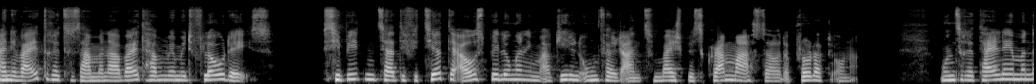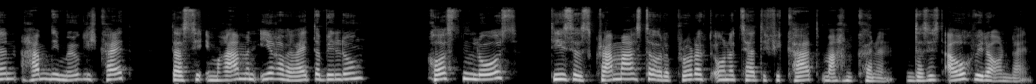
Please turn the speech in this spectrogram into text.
Eine weitere Zusammenarbeit haben wir mit Flow Days. Sie bieten zertifizierte Ausbildungen im agilen Umfeld an, zum Beispiel Scrum Master oder Product Owner. Unsere Teilnehmenden haben die Möglichkeit, dass sie im Rahmen ihrer Weiterbildung kostenlos dieses Scrum Master oder Product Owner Zertifikat machen können. Und das ist auch wieder online.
